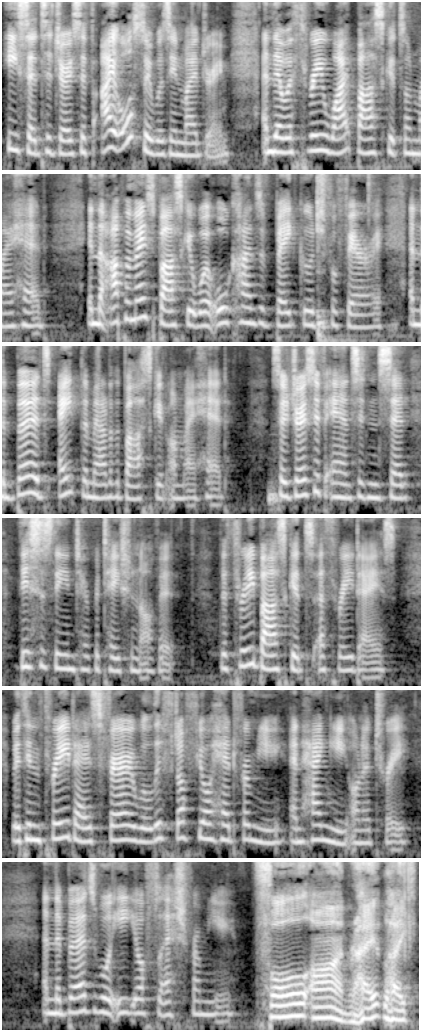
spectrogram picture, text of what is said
he said to Joseph, I also was in my dream, and there were three white baskets on my head. In the uppermost basket were all kinds of baked goods for Pharaoh, and the birds ate them out of the basket on my head. So Joseph answered and said, This is the interpretation of it. The three baskets are three days. Within three days, Pharaoh will lift off your head from you and hang you on a tree, and the birds will eat your flesh from you. Full on, right? Like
